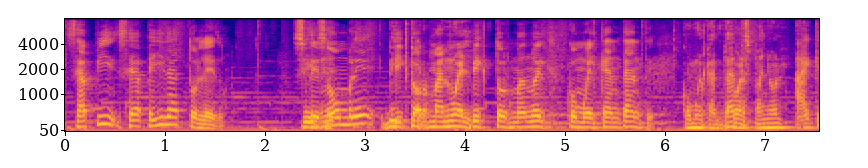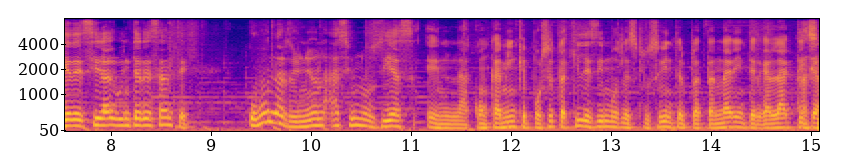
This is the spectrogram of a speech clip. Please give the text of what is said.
se, api- se apellida Toledo. Sí, de sí. nombre Víctor Manuel. Víctor Manuel, como el cantante. Como el cantante Ahora, español. Hay que decir algo interesante. Hubo una reunión hace unos días en la Concamín, que por cierto aquí les dimos la exclusiva interplatanaria intergaláctica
